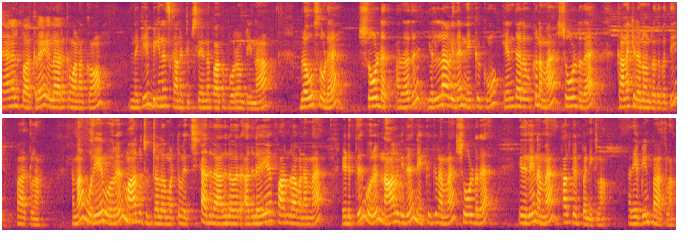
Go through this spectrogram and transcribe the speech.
சேனல் பார்க்குற எல்லாருக்கும் வணக்கம். இன்றைக்கி பிகினர்ஸ்க்கான டிப்ஸில் என்ன பார்க்க போகிறோம் அப்படின்னா ப்ளவுஸோட ஷோல்டர் அதாவது எல்லா வித நெக்குக்கும் எந்த அளவுக்கு நம்ம ஷோல்டரை கணக்கிடணுன்றதை பற்றி பார்க்கலாம். நம்ம ஒரே ஒரு மார்பு சுற்றளவு மட்டும் வச்சு அதில் அதில் வர அதிலேயே ஃபார்முலாவை நம்ம எடுத்து ஒரு நாலு வித நெக்குக்கு நம்ம ஷோல்டரை இதிலே நம்ம கால்குலேட் பண்ணிக்கலாம். அது எப்படின்னு பார்க்கலாம்.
